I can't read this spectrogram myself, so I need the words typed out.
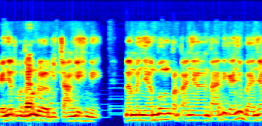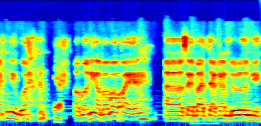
Kayaknya teman-teman udah lebih canggih nih. Nah, menyambung pertanyaan tadi, kayaknya banyak nih buat ya. Pak Boni, nggak apa-apa Pak ya. Uh, saya bacakan dulu nih.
